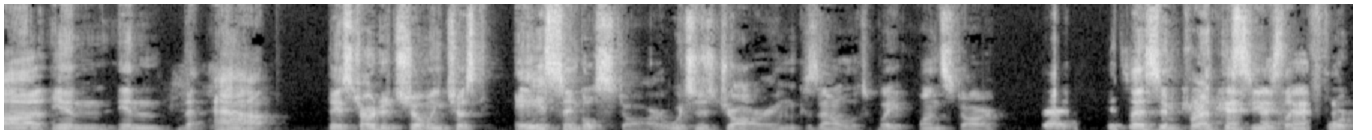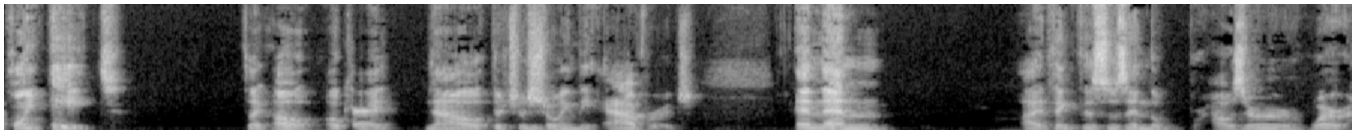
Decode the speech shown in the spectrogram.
Uh, in in the app, they started showing just a single star, which is jarring because now it looks wait one star. That it says in parentheses like 4.8. It's like oh okay now they're just hmm. showing the average, and then I think this was in the browser where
